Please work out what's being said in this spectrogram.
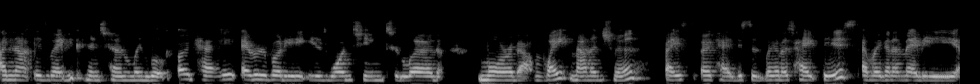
and that is where you can internally look okay everybody is wanting to learn more about weight management based okay this is we're going to take this and we're going to maybe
